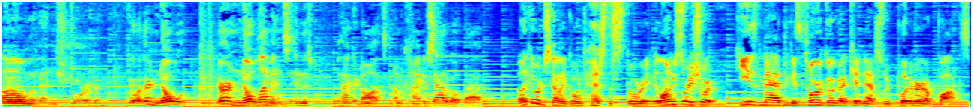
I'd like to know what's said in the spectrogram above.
Um, avenge Toroko. Yo, are there no? There are no lemons in this pack of dots, and I'm kind of sad about that. I like how we're just kind of going past the story. Long story short, he's mad because Toroko got kidnapped, so we put her in a box.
